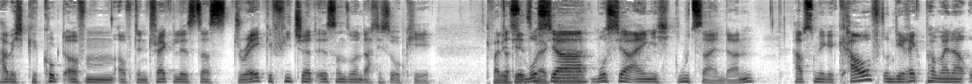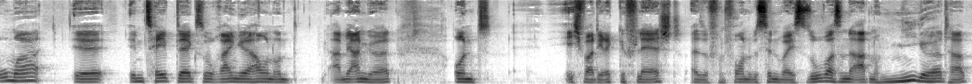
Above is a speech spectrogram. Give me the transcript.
habe ich geguckt auf, dem, auf den Tracklist, dass Drake gefeatured ist und so und dachte ich so, okay, das muss ja, muss ja eigentlich gut sein dann. Hab's mir gekauft und direkt bei meiner Oma äh, im Tape Deck so reingehauen und äh, mir angehört. Und ich war direkt geflasht, also von vorne bis hin, weil ich sowas in der Art noch nie gehört habe.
